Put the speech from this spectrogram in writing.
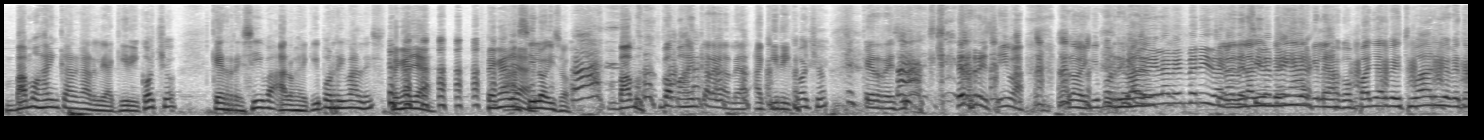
Vamos a encargarle a Quiricocho que reciba a los equipos rivales. Venga ya, venga ya. Así lo hizo. Vamos, vamos a encargarle a, a Quiricocho que reciba, que reciba a los equipos rivales. dé la bienvenida, Que ¿no? le dé la bienvenida, que les acompañe al vestuario, que te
